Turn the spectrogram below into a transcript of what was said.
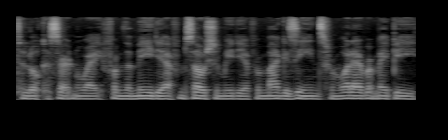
to look a certain way from the media, from social media, from magazines, from whatever it may be.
